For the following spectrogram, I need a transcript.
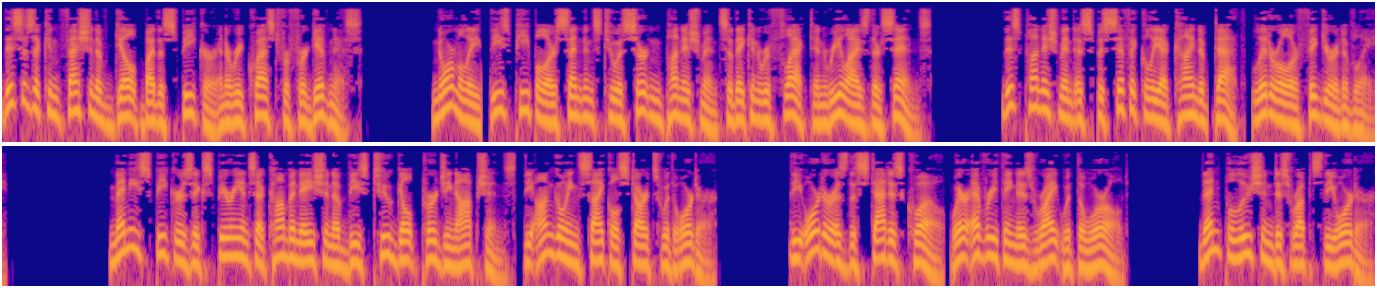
This is a confession of guilt by the speaker and a request for forgiveness. Normally, these people are sentenced to a certain punishment so they can reflect and realize their sins. This punishment is specifically a kind of death, literal or figuratively. Many speakers experience a combination of these two guilt-purging options. The ongoing cycle starts with order. The order is the status quo, where everything is right with the world. Then pollution disrupts the order.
